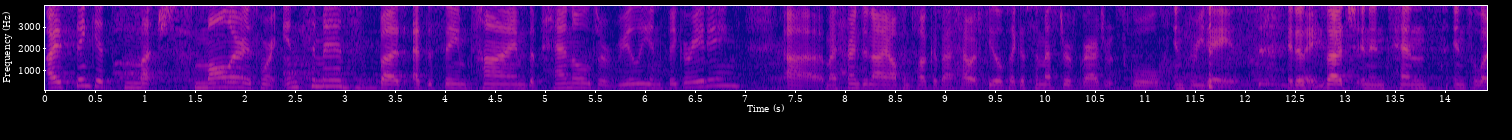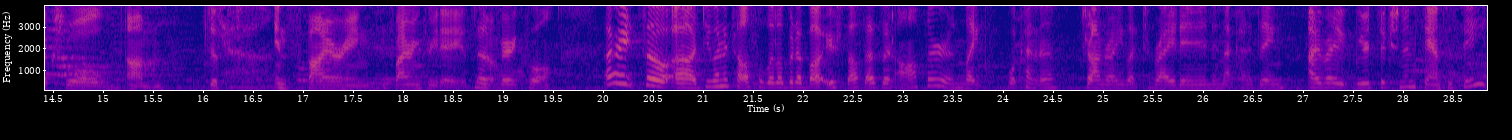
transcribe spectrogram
I think it's much smaller, it's more intimate, but at the same time, the panels are really invigorating. Uh, my friend and I often talk about how it feels like a semester of graduate school in three days. it is Nice. such an intense, intellectual, um, just inspiring, inspiring three days. That's so. very cool. All right, so uh, do you want to tell us a little bit about yourself as an author and like what kind of genre you like to write in and that kind of thing? I write weird fiction and fantasy.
